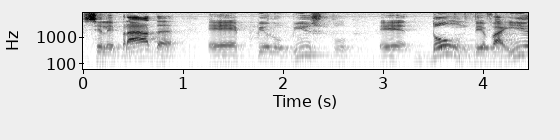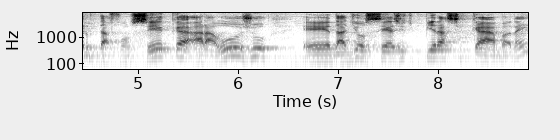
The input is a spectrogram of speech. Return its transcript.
celebrada é, pelo bispo é, Dom Devair da Fonseca Araújo, é, da Diocese de Piracicaba. Né?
